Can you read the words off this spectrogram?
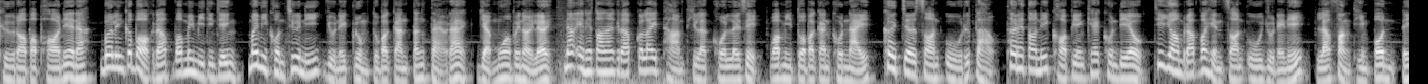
คือรอปภเนี่ยนะ เบอร์ลินก็บอกครับว่าไม่มีจริง ๆ ไม่มีคนชื่อนี้อยู่ในกลุ่มตัวประกันตั้งแต่แรก อย่ามั่วไปหน่อยเลยนางเอกในตอนนั้นครับก็ไล่ถามทีละคนเลยสิ ว่ามีตัวประกันคนไหน เคยเจอซอนอูหรือเปล่า เธอในตอนนี้ขอเพียงแค่คนเดียว ที่ยอมรับว่าเห็นซอนอูอยู่ในนี้ แล้วฝั่งทีมป้นได้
